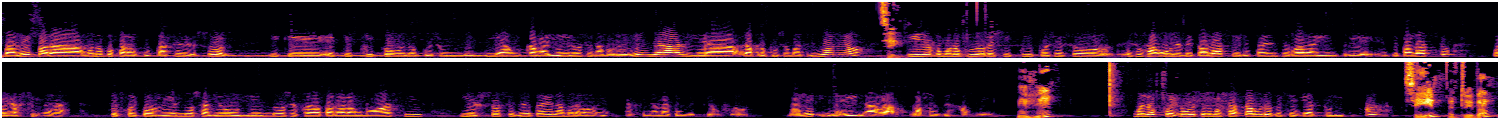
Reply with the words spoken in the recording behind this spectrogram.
¿vale? Para, bueno, pues para ocultarse del sol. Y que este chico, bueno, pues un buen día un caballero se enamoró de ella, le ha- la propuso matrimonio Sí. y ella como no pudo resistir pues eso, esos agobios de palacio, de estar encerrada ahí entre, entre palacio, pues final se fue corriendo, salió huyendo, se fue a parar a un oasis y el sol se quedó tan enamorado de que al final la convirtió en flor, ¿vale? Y de ahí la, la flor de jazmín. Bueno, pues luego tenemos a Tauro, que sería el tulipán, Sí, el tulipán.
